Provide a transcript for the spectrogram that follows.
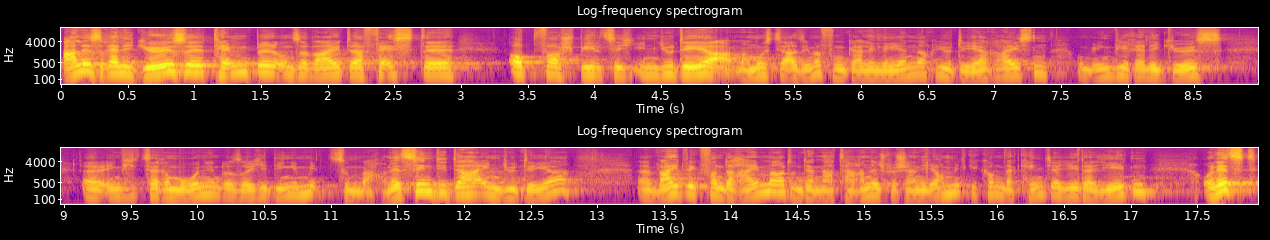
alles religiöse, Tempel und so weiter, Feste, Opfer spielt sich in Judäa ab. Man musste also immer von Galiläa nach Judäa reisen, um irgendwie religiös äh, irgendwelche Zeremonien oder solche Dinge mitzumachen. Jetzt sind die da in Judäa, äh, weit weg von der Heimat und der Nathanael ist wahrscheinlich auch mitgekommen, da kennt ja jeder jeden. Und jetzt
